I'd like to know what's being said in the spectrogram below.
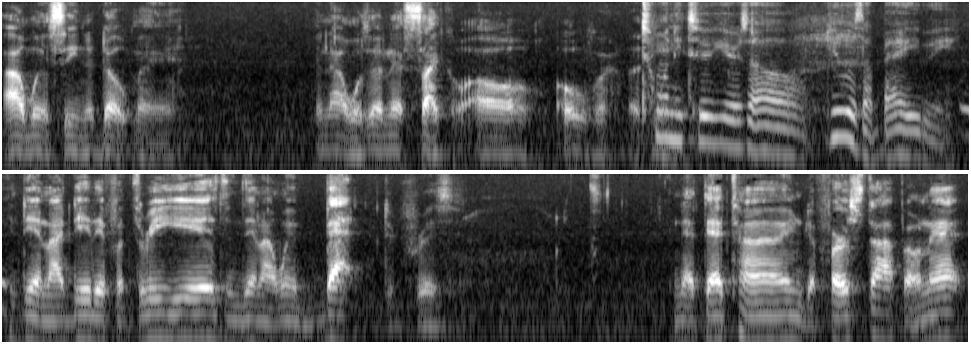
I went and seen the dope man. And I was on that cycle all over. again. 22 years old. You was a baby. And then I did it for three years, and then I went back to prison. And at that time, the first stop on that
